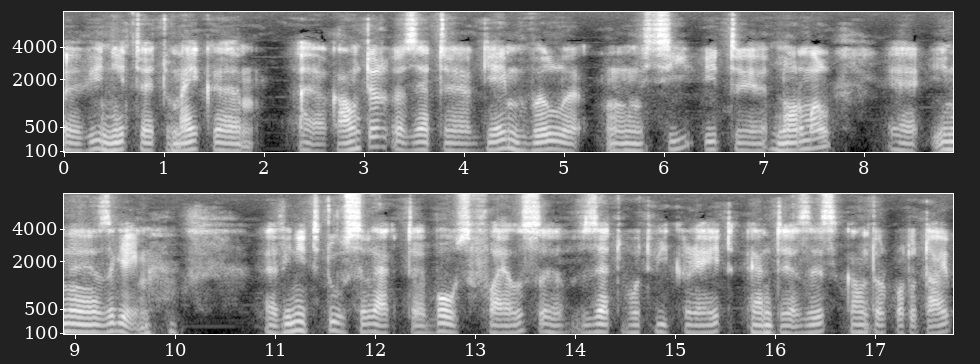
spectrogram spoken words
uh, we need uh, to make um, a counter that uh, game will see it normal uh, Uh, in uh, the game. Uh, we need to select uh, both files uh, that what we create and this counter prototype.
